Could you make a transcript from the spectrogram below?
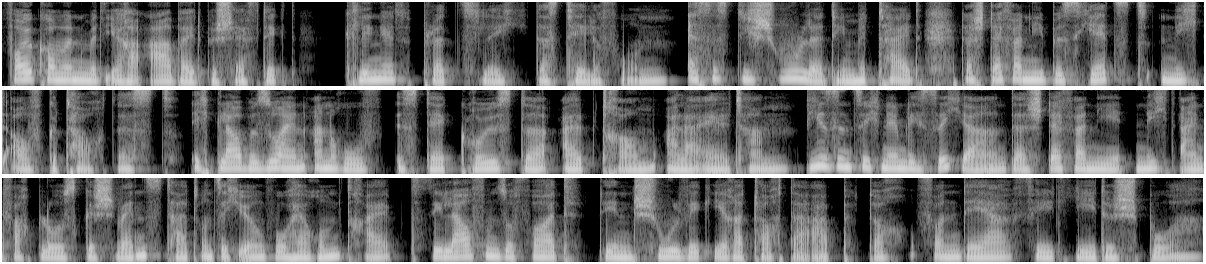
vollkommen mit ihrer Arbeit beschäftigt, klingelt plötzlich das Telefon. Es ist die Schule, die mitteilt, dass Stefanie bis jetzt nicht aufgetaucht ist. Ich glaube, so ein Anruf ist der größte Albtraum aller Eltern. Die sind sich nämlich sicher, dass Stefanie nicht einfach bloß geschwänzt hat und sich irgendwo herumtreibt. Sie laufen sofort den Schulweg ihrer Tochter ab, doch von der fehlt jede Spur.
